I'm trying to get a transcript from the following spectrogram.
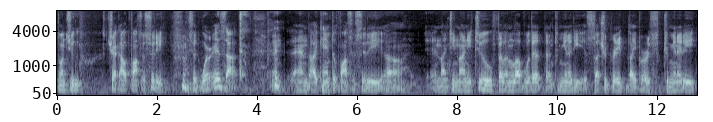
don't you check out Foster City? I said, Where is that? and, and I came to Foster City uh, in 1992, fell in love with it. The community is such a great, diverse community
